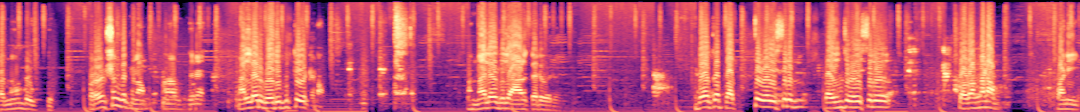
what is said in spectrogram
വന്നുകൊണ്ടിരിക്കും. പ്രൊഡക്ഷൻ കിട്ടണം. ഇതിന് നല്ലൊരു വെരിഫിറ്റ് കിട്ടണം. എന്നാലേ ഇതിൽ ആൾക്കാർ വരും. ഇതൊക്കെ പത്ത് വയസ്സിൽ പതിനഞ്ച് വയസ്സിൽ തുടങ്ങണം പണി.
